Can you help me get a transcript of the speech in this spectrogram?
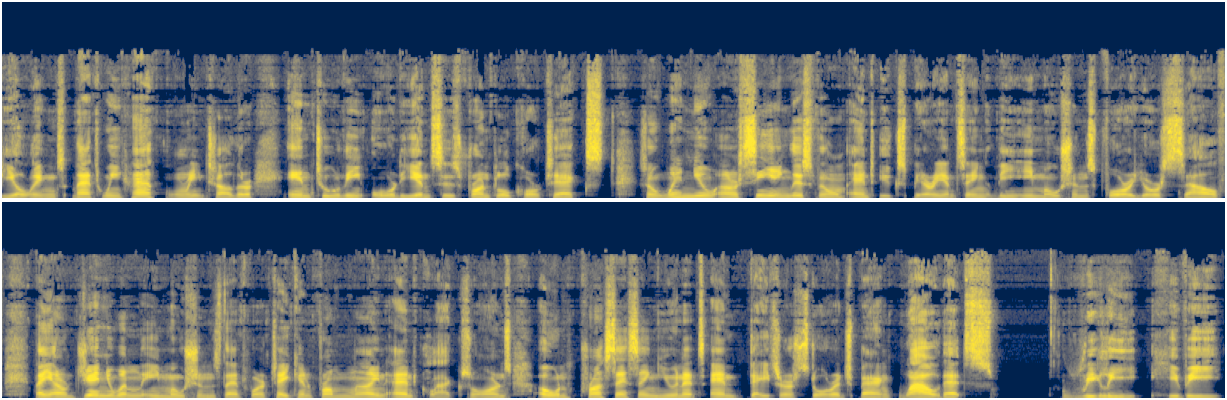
feelings that we have for each other into the audience's frontal cortex. So when you are seeing this film and experiencing the emotions for yourself, they are genuine emotions that were taken from mine and Klaxon's own processing units and data storage bank. Wow, that's really heavy,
